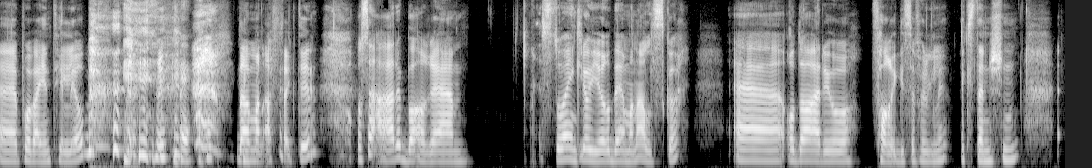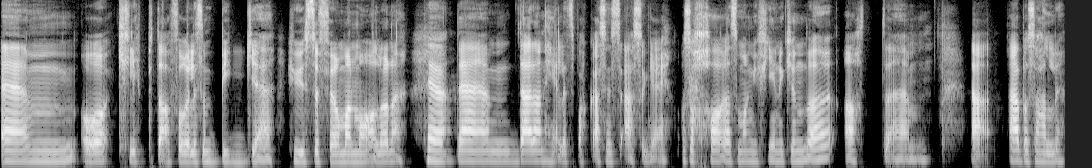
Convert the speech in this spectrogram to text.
eh, på veien til jobb. Da er man effektiv. Og så er det bare stå egentlig og gjøre det man elsker. Eh, og da er det jo farge, selvfølgelig. Extension. em, og klipp, da, for å liksom bygge huset før man maler det. Ja. Det, det er den helhetspakka jeg syns er så gøy. Og så har jeg så mange fine kunder at em, ja, jeg er bare så heldig.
